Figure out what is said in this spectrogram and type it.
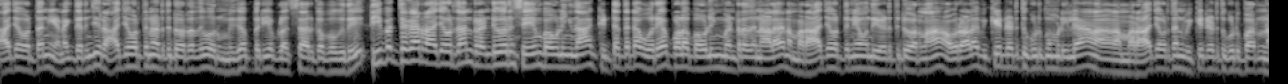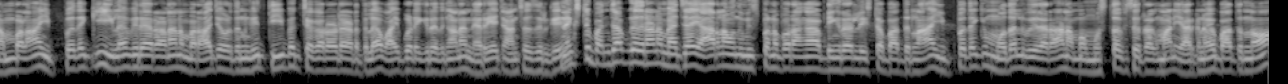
ராஜவர்தன் எனக்கு தெரிஞ்சு ராஜவர்தன் எடுத்துகிட்டு வர்றது ஒரு மிகப்பெரிய ப்ளஸ்ஸாக இருக்க போகுது. தீபக் சகர் ராஜவர்தன் ரெண்டு பேரும் சேம் பவுலிங் தான். கிட்டத்தட்ட ஒரே போல் பவுலிங் பண்ணுறதுனால நம்ம ராஜவர்தனே வந்து எடுத்துகிட்டு வரலாம். அவரால் விக்கெட் எடுத்து கொடுக்க முடியல. நம்ம ராஜவர்தன் விக்கெட் எடுத்து கொடுப்பாருன்னு நம்பலாம். இப்போதைக்கு இளம் வீரரான நம்ம ராஜவர்தனுக்கு தீபக் சகரோட இடத்துல வாய்ப்பு கிடைக்கிறதுக்கான நிறைய சான்சஸ் இருக்குது நெக்ஸ்ட் பஞ்சாப்க்கு எதிரான மேட்சை யாரெல்லாம் வந்து மிஸ் பண்ண போகிறாங்க அப்படிங்கிற லிஸ்ட்டை பார்த்துடலாம். இப்போதைக்கு முதல் வீரராக நம்ம முஸ்தபிசுர் ரஹ்மான் ஏற்கனவே பார்த்துருந்தோம்.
